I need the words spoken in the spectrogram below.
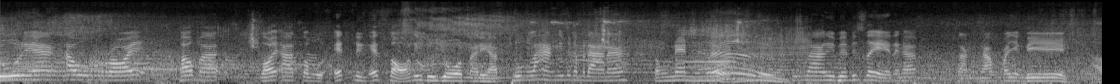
ดูเลยฮะเข้าร้อยเข้ามาร้อยอาร์ตู S1 S2 นี่ดูโยนมาดิครับช่วงล่างนี่ไม่ธรรมดานะต้องแน่นนะคเอรับผมอช่วงล่างนี่เป็นพิเศษนะครับ สั่งทำมาอย่างดีเอา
